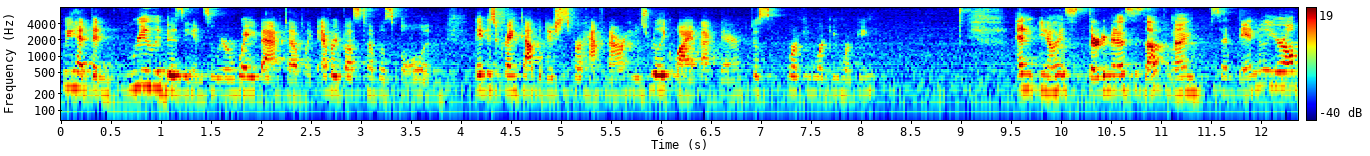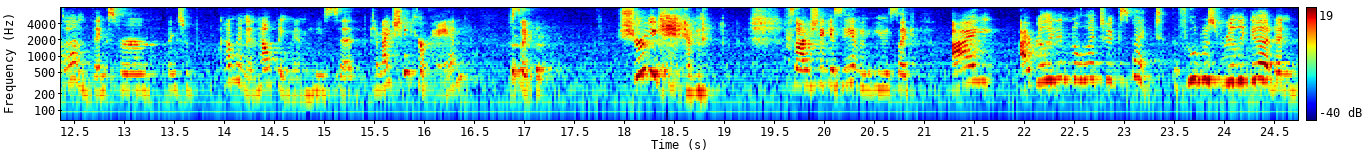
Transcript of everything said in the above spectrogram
we had been really busy, and so we were way backed up. Like every bus tub was full, and they just cranked out the dishes for half an hour. He was really quiet back there, just working, working, working and you know his 30 minutes is up and i said daniel you're all done. Thanks for thanks for coming and helping. And he said can i shake your hand? I was like sure you can. So i shake his hand and he was like i i really didn't know what to expect. The food was really good and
